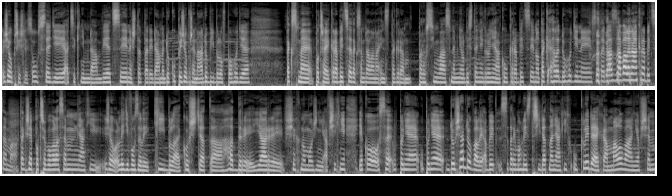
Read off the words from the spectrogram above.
že jo, přišli sousedi, ať si k ním dám věci, než to tady dáme dokupy, že jo, nádobí bylo v pohodě, tak jsme potřebovali krabice, tak jsem dala na Instagram, prosím vás, neměl byste někdo nějakou krabici? No tak hele, do hodiny jsem tady byla zavalená krabicema. Takže potřebovala jsem nějaký, že jo, lidi vozili kýble, košťata, hadry, jary, všechno možný a všichni jako se úplně, úplně dožadovali, aby se tady mohli střídat na nějakých úklidech a malování a všem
